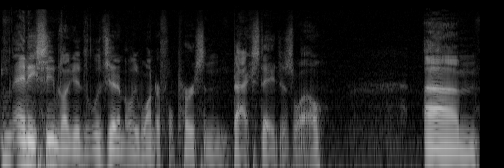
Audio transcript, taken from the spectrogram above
and he seems like a legitimately wonderful person backstage as well. Um,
